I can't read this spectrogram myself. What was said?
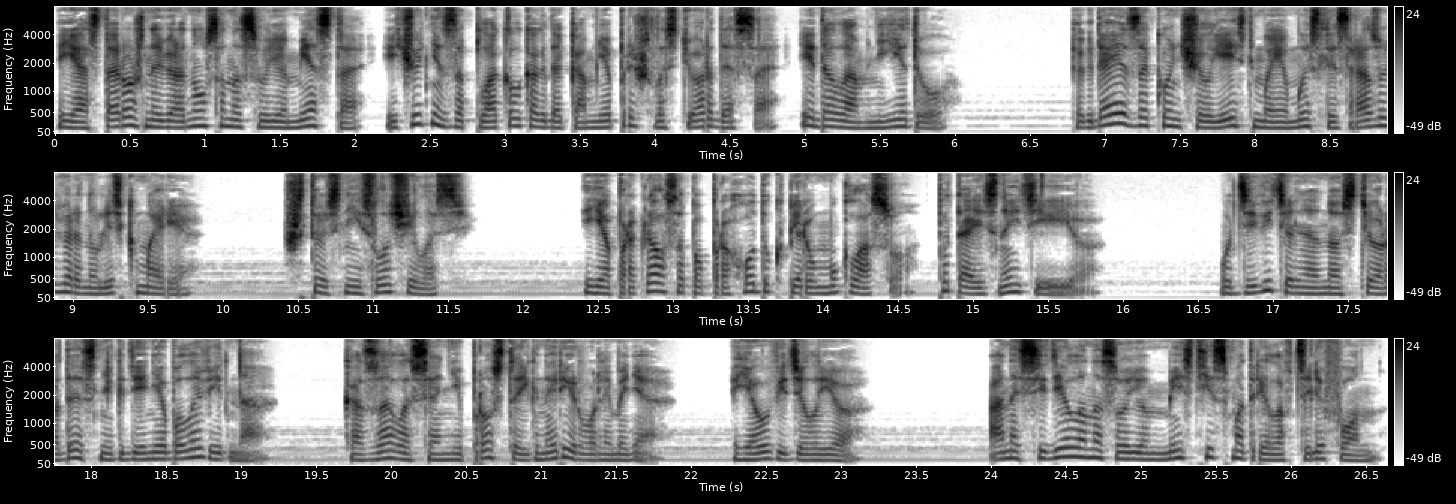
Я осторожно вернулся на свое место и чуть не заплакал, когда ко мне пришла стюардесса и дала мне еду. Когда я закончил есть, мои мысли сразу вернулись к Мэри. Что с ней случилось? Я прокрался по проходу к первому классу, пытаясь найти ее. Удивительно, но стюардесс нигде не было видно. Казалось, они просто игнорировали меня. Я увидел ее. Она сидела на своем месте и смотрела в телефон.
